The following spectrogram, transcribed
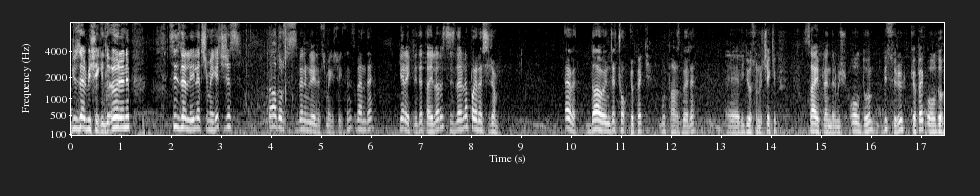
güzel bir şekilde öğrenip sizlerle iletişime geçeceğiz. Daha doğrusu siz benimle iletişime geçeceksiniz. Ben de gerekli detayları sizlerle paylaşacağım. Evet, daha önce çok köpek bu tarz böyle e, videosunu çekip sahiplendirmiş olduğum bir sürü köpek oldu.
